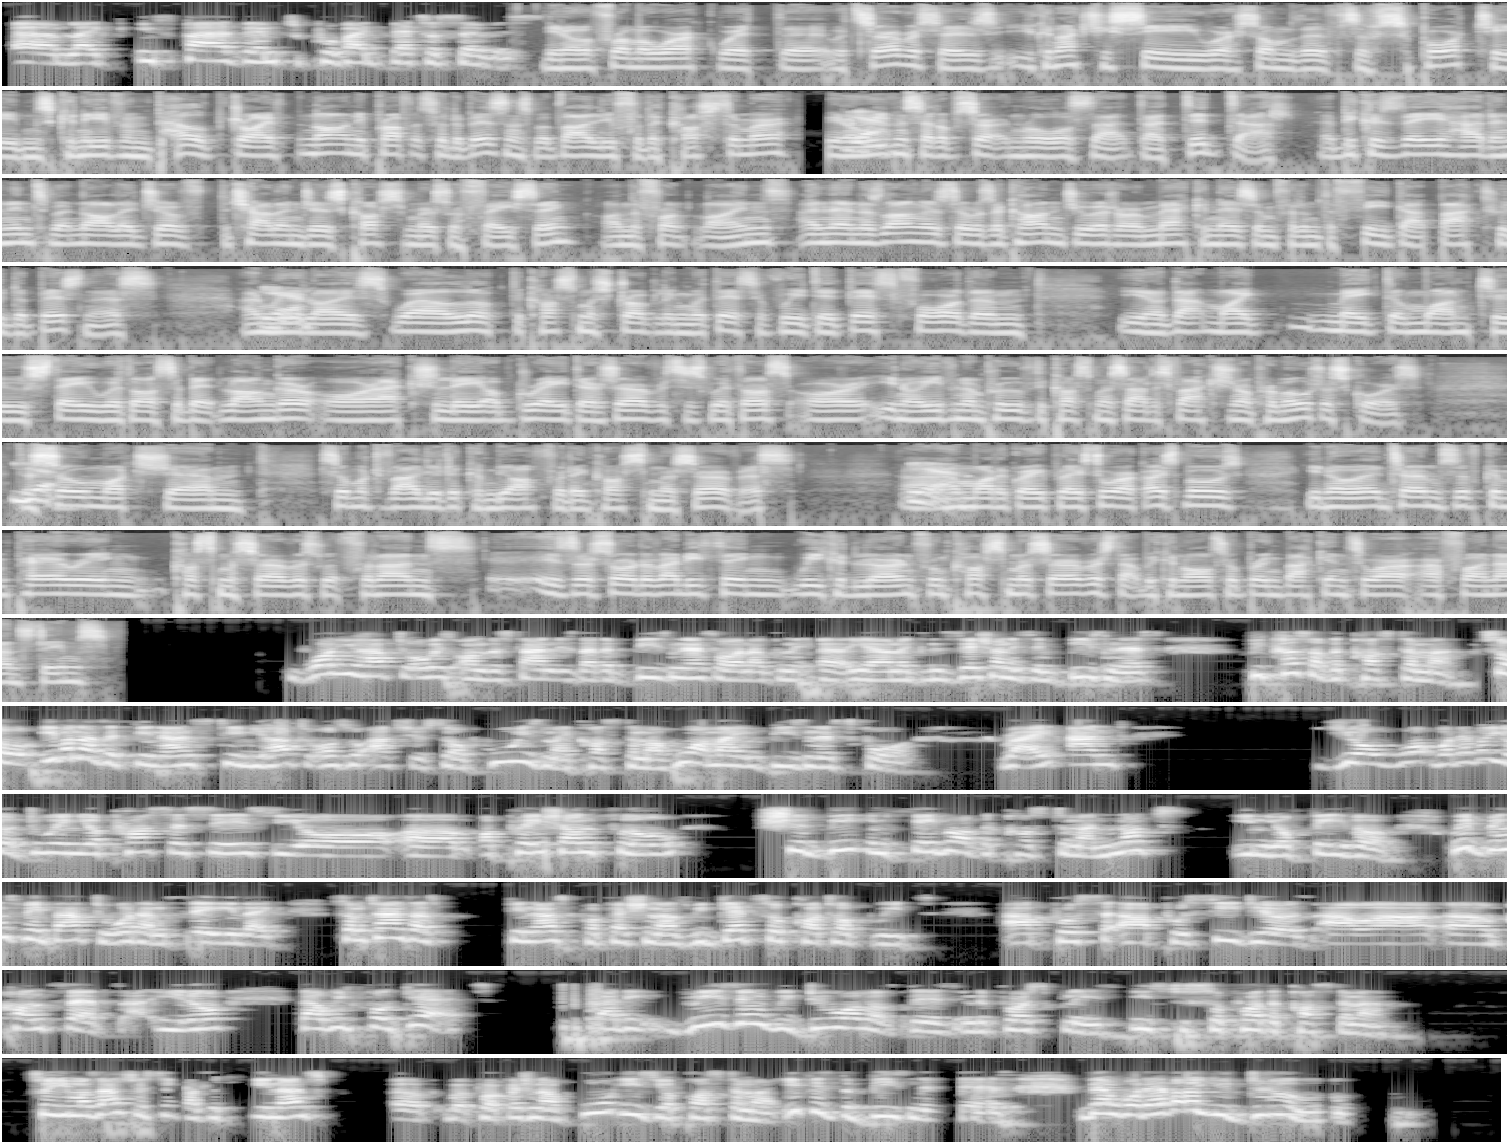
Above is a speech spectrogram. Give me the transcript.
um, like inspire them to provide better service. You know, from a work with uh, with services, you can actually see where some of the support teams can even help drive not only profits for the business but value for the customer. You know, yeah. we even set up certain roles that that did that uh, because they had an intimate knowledge of the challenges customers were facing on the front lines, and then as long as there was a conduit or a mechanism for them to feed that back through the business and yeah. realize, well, look, the customer's struggling with this. If we did this for them, you know, that might make them want to stay with us a bit longer or actually upgrade their services with us or, you know, even improve the customer satisfaction or promoter scores. There's yeah. so much, um, so much value that can be offered in customer service. Uh, yeah. and what a great place to work. I suppose, you know, in terms of comparing customer service with finance, is there sort of anything we could learn from customer service that we can also bring back into our, our finance teams? What you have to always understand is that a business or an, uh, yeah, an organization is in business because of the customer. So even as a finance team, you have to also ask yourself, who is my customer? Who am I in business for? Right? And your whatever you're doing, your processes, your uh, operation flow should be in favor of the customer, not in your favor. Which brings me back to what I'm saying. Like sometimes as finance professionals, we get so caught up with our, proce- our procedures, our uh, concepts, uh, you know, that we forget that the reason we do all of this in the first place is to support the customer. So you must ask yourself as a finance uh, professional, who is your customer? If it's the business, then whatever you do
